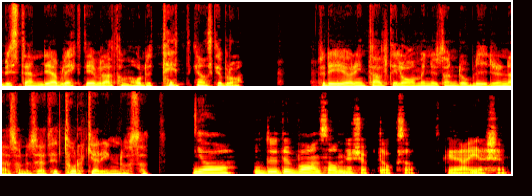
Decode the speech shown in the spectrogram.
beständiga bläck, det är väl att de håller tätt ganska bra. För det gör inte alltid lamin, utan då blir det den där som du säger, att det torkar in då. Så att... Ja, och det, det var en sån jag köpte också, ska jag erkänna.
